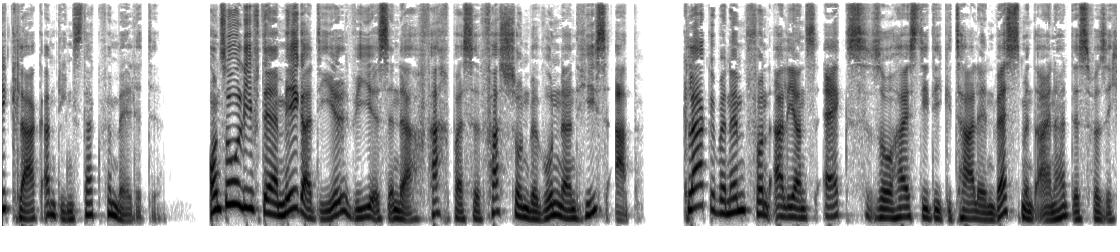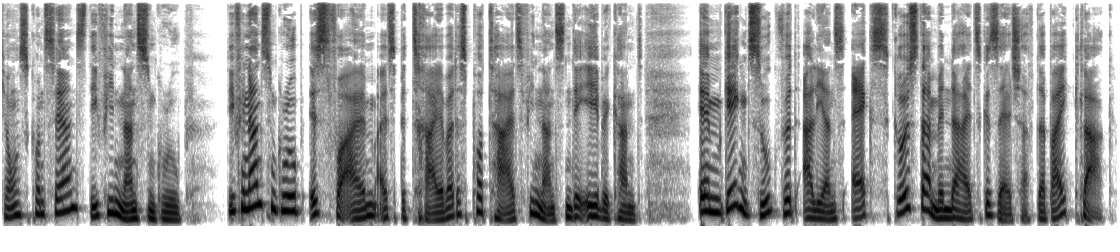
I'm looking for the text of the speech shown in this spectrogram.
wie Clark am Dienstag vermeldete. Und so lief der Megadeal, wie es in der Fachpresse fast schon bewundernd hieß, ab. Clark übernimmt von Allianz X, so heißt die digitale Investmenteinheit des Versicherungskonzerns, die Finanzen Group. Die Finanzen Group ist vor allem als Betreiber des Portals Finanzen.de bekannt. Im Gegenzug wird Allianz X größter Minderheitsgesellschafter bei Clark.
